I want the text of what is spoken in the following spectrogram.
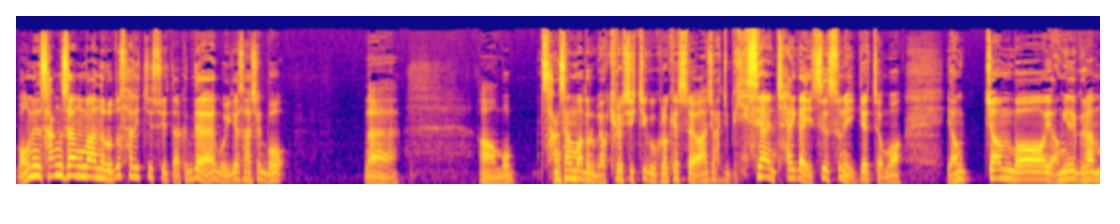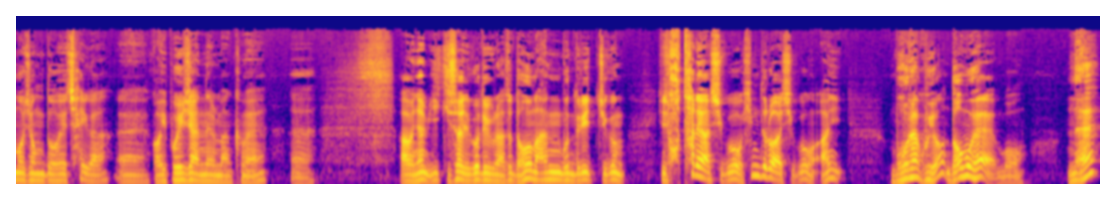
먹는 상상만으로도 살이 찔 수 있다. 근데 뭐 이게 사실 뭐, 네. 어, 뭐 상상만으로 몇 킬로씩 찌고 그렇겠어요. 아주 아주 미세한 차이가 있을 수는 있겠죠. 뭐 0.01g 뭐 정도의 차이가 예, 거의 보이지 않는 만큼의 예. 아, 왜냐면 이 기사 읽어드리고 나서 너무 많은 분들이 지금 허탈해 하시고 힘들어 하시고, 아니, 뭐라고요? 너무해. 뭐, 네?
